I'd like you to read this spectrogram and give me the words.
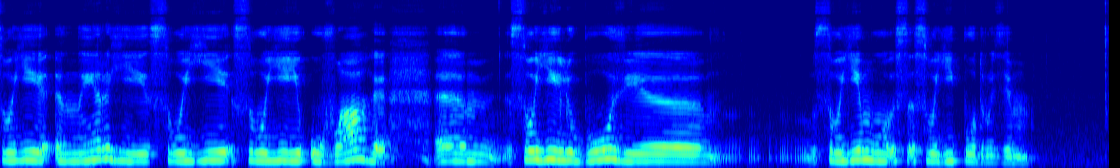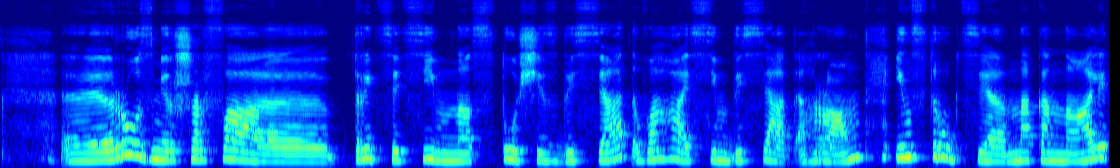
своєї енергії, свої, своєї уваги, ем, своєї любові е, своєму, своїй подрузі. Е, Розмір шарфа е, 37 на 160, вага 70 грам. Інструкція на каналі.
